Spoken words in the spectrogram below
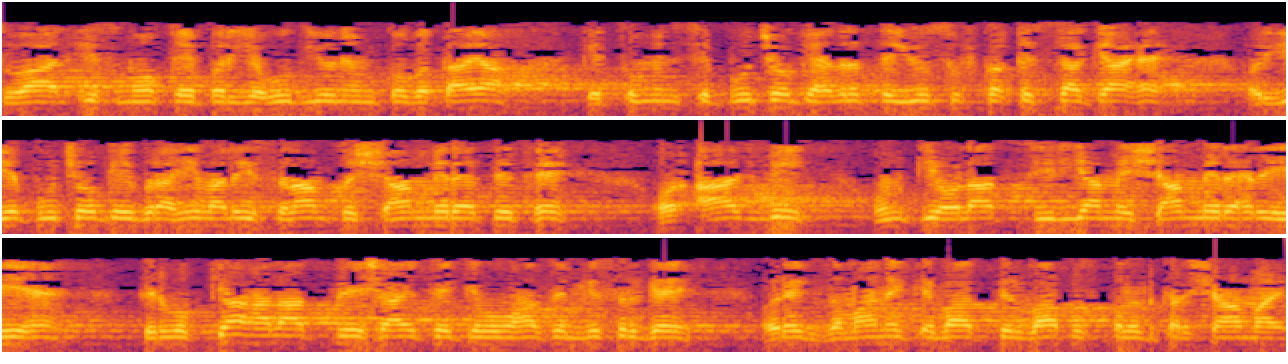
سوال اس موقع پر یہودیوں نے ان کو بتایا کہ تم ان سے پوچھو کہ حضرت یوسف کا قصہ کیا ہے۔ اور یہ پوچھو کہ ابراہیم علیہ السلام تو شام میں رہتے تھے اور آج بھی ان کی اولاد سیریا میں شام میں رہ رہی ہے۔ پھر وہ کیا حالات پیش آئے تھے کہ وہ وہاں سے مصر گئے اور ایک زمانے کے بعد پھر واپس پلٹ کر شام آئے۔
